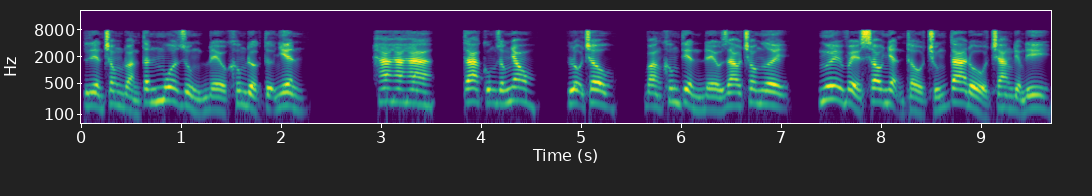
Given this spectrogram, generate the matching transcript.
liền trong đoàn tân mua dùng đều không được tự nhiên. Ha ha ha, ta cũng giống nhau, Lộ Châu, bằng không tiền đều giao cho ngươi, ngươi về sau nhận thầu chúng ta đổ trang điểm đi.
